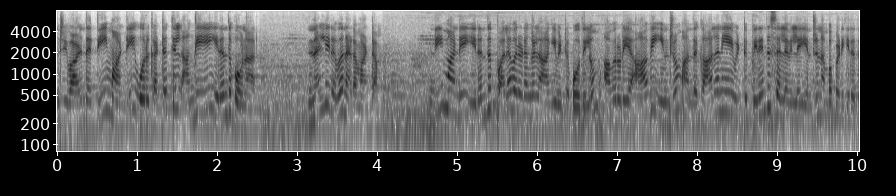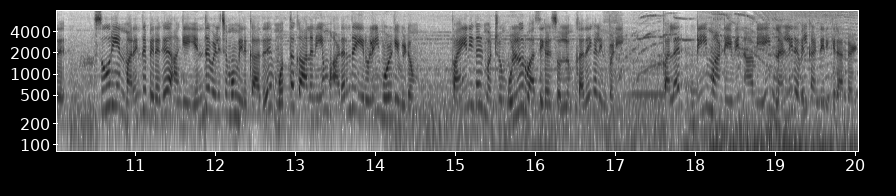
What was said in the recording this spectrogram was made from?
இன்றி வாழ்ந்த டி மாண்டே ஒரு கட்டத்தில் அங்கேயே இறந்து போனார். நள்ளிரவு நடமாட்டம். டிமாண்டே இறந்து பல வருடங்கள் ஆகிவிட்ட போதிலும் அவருடைய ஆவி இன்றும் அந்த காலனியை விட்டு பிரிந்து செல்லவில்லை என்று நம்பப்படுகிறது. சூரியன் மறைந்த பிறகு அங்கே எந்த வெளிச்சமும் இருக்காது மொத்த காலனியும் அடர்ந்த இருளில் மூழ்கிவிடும். பயணிகள் மற்றும் உள்ளூர்வாசிகள் சொல்லும் கதைகளின்படி பலர் டி மாண்டேவின் ஆவியை நள்ளிரவில் கண்டிருக்கிறார்கள்.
